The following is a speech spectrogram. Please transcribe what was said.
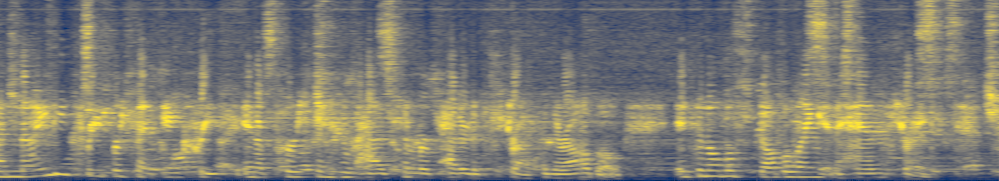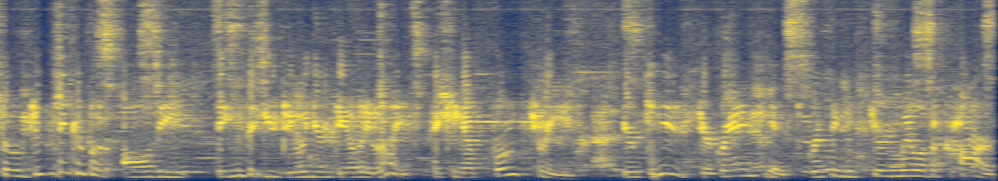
A 93% increase in a person who has some repetitive stress in their elbow it's an almost doubling in hand strength. So just think about all the things that you do in your daily life, picking up groceries, your kids, your grandkids, gripping the steering wheel of a car,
